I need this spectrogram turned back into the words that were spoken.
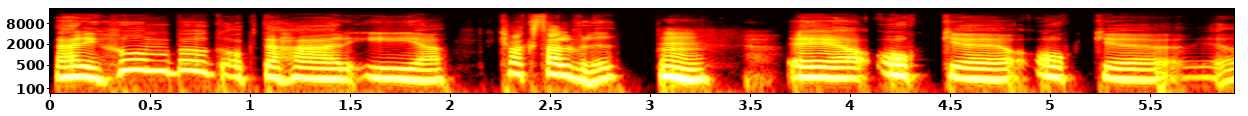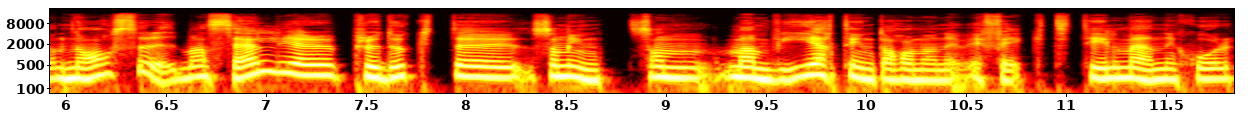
det här är humbug och det här är kvacksalveri. Mm. Eh, och eh, och eh, naseri. Man säljer produkter som, in, som man vet inte har någon effekt till människor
